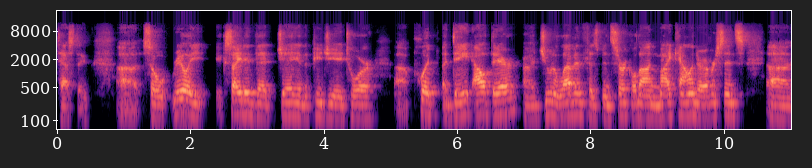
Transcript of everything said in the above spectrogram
testing. so really excited that Jay and the PGA Tour uh, put a date out there. Uh, June 11th has been circled on my calendar ever since uh,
